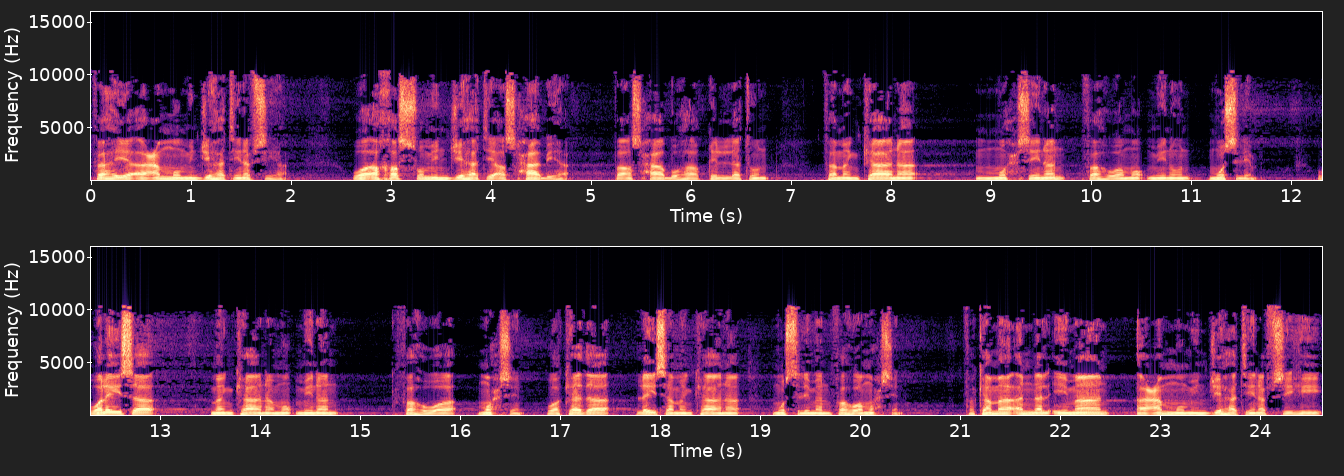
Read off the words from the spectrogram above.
فهي أعم من جهة نفسها وأخص من جهة أصحابها فأصحابها قلة فمن كان محسنا فهو مؤمن مسلم. وليس من كان مؤمنا فهو محسن وكذا ليس من كان مسلما فهو محسن. فكما أن الإيمان أعم من جهة نفسه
